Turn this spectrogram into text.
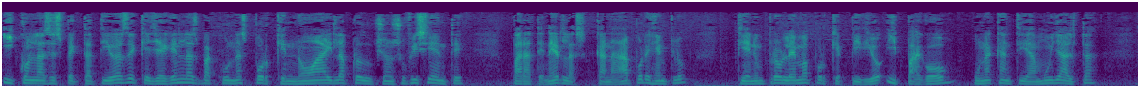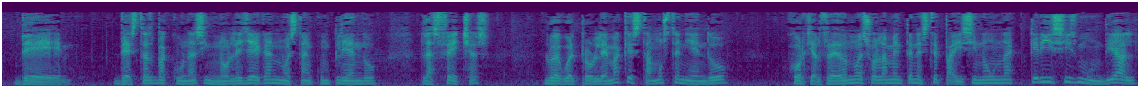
Y con las expectativas de que lleguen las vacunas porque no hay la producción suficiente para tenerlas. Canadá, por ejemplo, tiene un problema porque pidió y pagó una cantidad muy alta de, de estas vacunas y no le llegan, no están cumpliendo las fechas. Luego el problema que estamos teniendo, Jorge Alfredo, no es solamente en este país, sino una crisis mundial,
